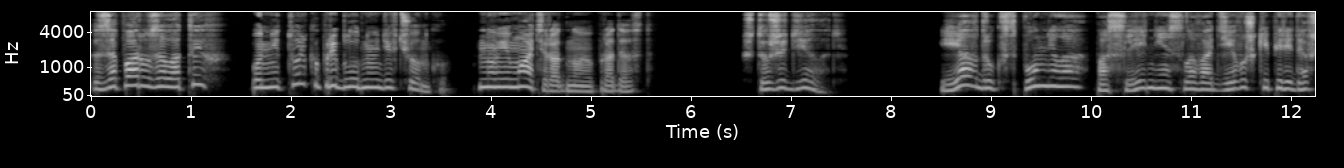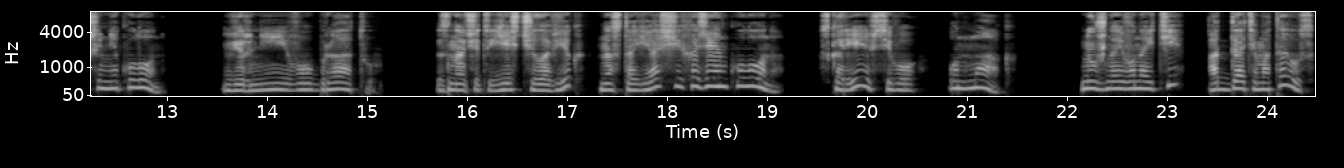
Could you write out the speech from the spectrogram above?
За пару золотых он не только приблудную девчонку, но и мать родную продаст. Что же делать? Я вдруг вспомнила последние слова девушки, передавшей мне кулон. «Верни его брату». Значит, есть человек, настоящий хозяин кулона. Скорее всего, он маг. Нужно его найти, отдать Аматеус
